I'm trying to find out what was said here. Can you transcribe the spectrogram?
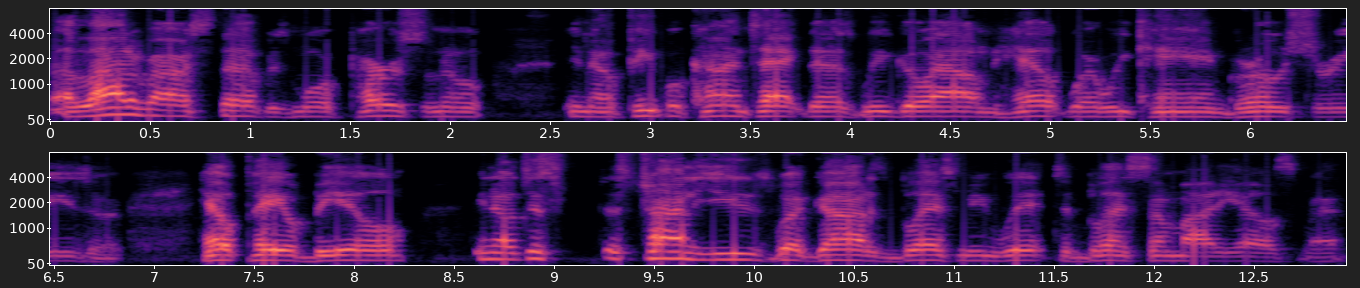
a lot of our stuff is more personal you know, people contact us. We go out and help where we can, groceries or help pay a bill. You know, just just trying to use what God has blessed me with to bless somebody else, man.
